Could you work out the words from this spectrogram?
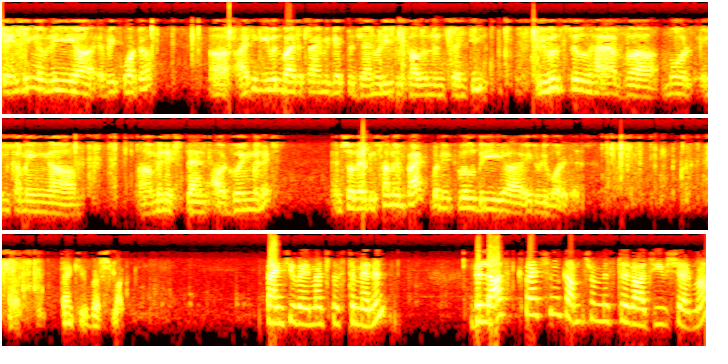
changing every, uh, every quarter. Uh, I think even by the time we get to January 2020, we will still have uh, more incoming uh, uh, minutes than outgoing minutes. And so there'll be some impact, but it will be, uh, it will be what it is. Thank you. Best of luck. Thank you very much, Mr. Menon. The last question comes from Mr. Rajiv Sharma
